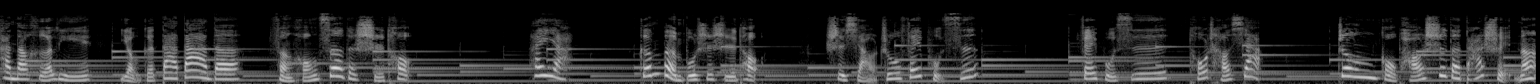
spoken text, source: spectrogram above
看到河里有个大大的粉红色的石头，哎呀，根本不是石头，是小猪菲普斯。菲普斯头朝下，正狗刨似的打水呢。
